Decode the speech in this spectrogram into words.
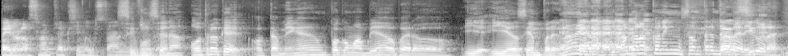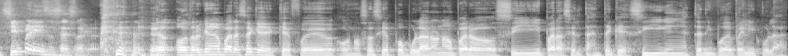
pero los soundtracks sí me gustaban Sí mucho. funciona. Otro que o también es un poco más viejo, pero... Y, y yo siempre... No, yo, no, yo no conozco ningún soundtrack de sí, película. Siempre dices eso. Eh, Otro que me parece que, que fue, o no sé si es popular o no, pero sí para cierta gente que siguen este tipo de películas,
